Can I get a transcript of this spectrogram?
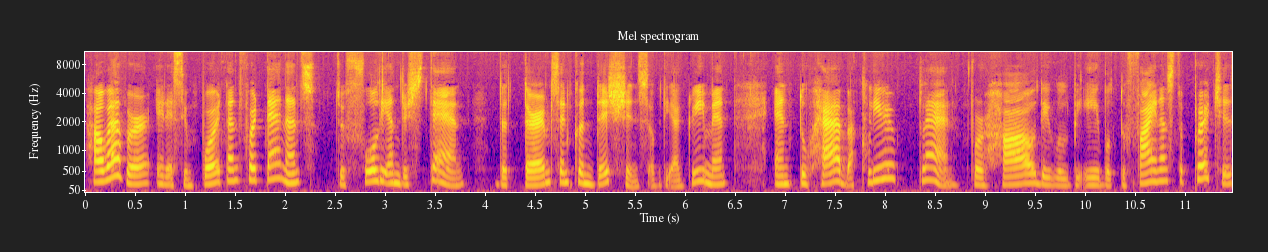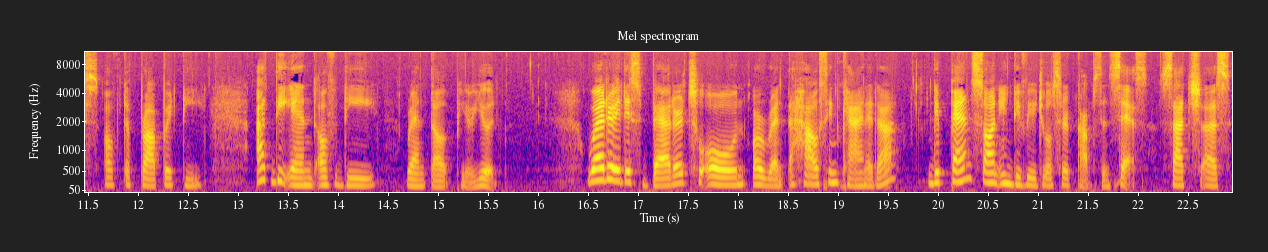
However, it is important for tenants to fully understand the terms and conditions of the agreement and to have a clear plan for how they will be able to finance the purchase of the property at the end of the rental period. Whether it is better to own or rent a house in Canada depends on individual circumstances, such as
